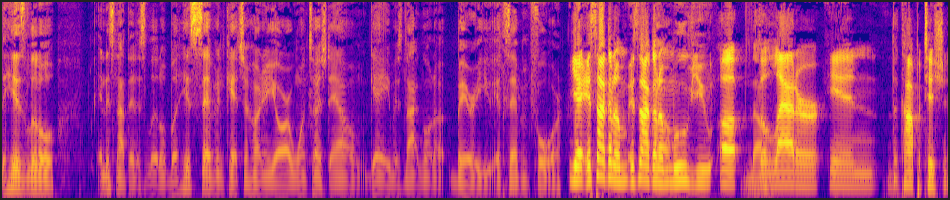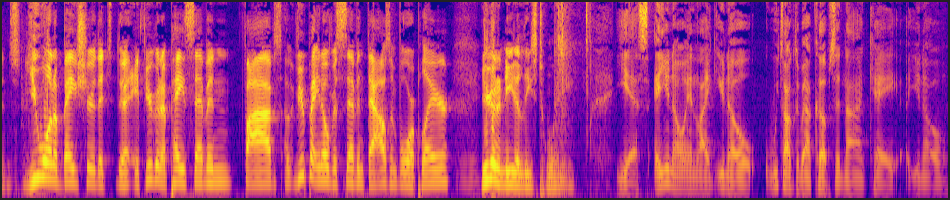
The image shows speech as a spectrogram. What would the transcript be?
his little. And it's not that it's little, but his seven catch, hundred yard, one touchdown game is not going to bury you at seven four. Yeah, it's not gonna it's not gonna No. move you up No. the ladder in the competitions. You want to make sure that, that if you're gonna pay seven fives, if you're paying over seven thousand for a player, Mm-hmm. you're gonna need at least twenty. Yes, and you know, and like you know, we talked about Kupp's at nine K. You know,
